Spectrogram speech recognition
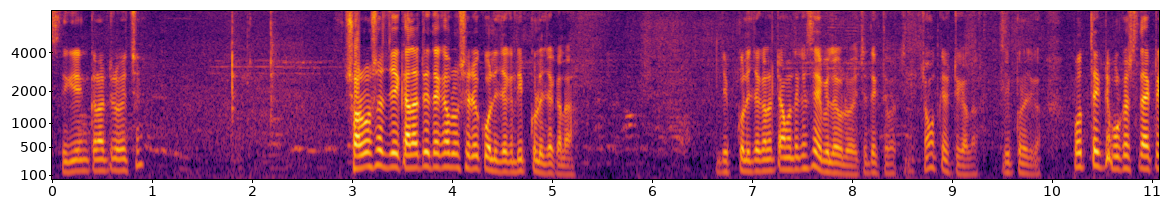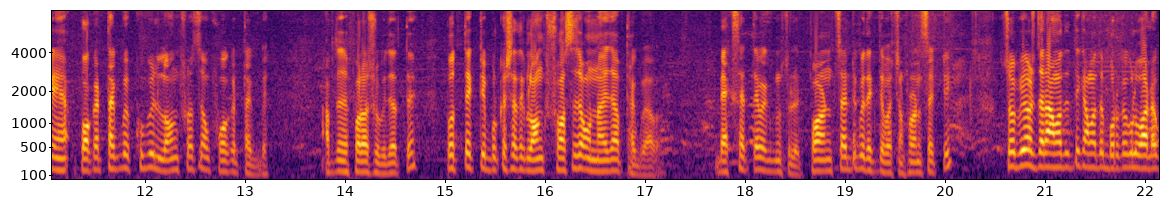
সি গ্রিন কালারটি রয়েছে। সর্বশেষ যে কালারটি দেখাবো, সেটা কলিজা ডিপ কলিজা কালার ডিপ কলিজা কালারটা আমাদের কাছে অ্যাভেলেবল রয়েছে, দেখতে পাচ্ছেন। চমৎকার একটি কালার ডিপ কলিজা কালার প্রত্যেকটি বোরকার সাথে একটা পকেট থাকবে, খুবই লং ফ্রসেস পকেট থাকবে। আপনাদের পড়ার সুবিধার্থে। প্রত্যেকটি বোরকার সাথে লং ফ্রসেস অন্য থাকবে আবার। ব্যাক সাইড থেকে একদম সলিড ফ্রন্ট সাইড থেকে দেখতে পাচ্ছেন ফ্রন্ট সাইডটি সো বিয়ার্স যারা আমাদের থেকে আমাদের বোরকাগুলো অর্ডার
